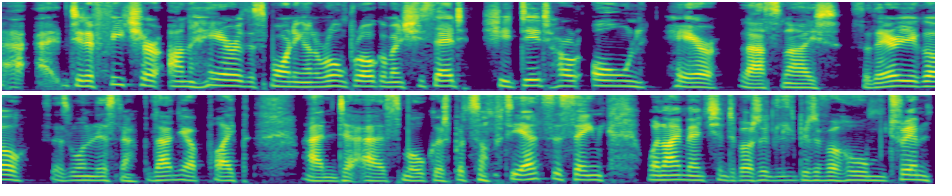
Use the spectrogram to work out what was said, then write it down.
uh, uh, did a feature on hair this morning on her own programme and she said she did her own hair last night. So there you go, says one listener. Put that in your pipe and uh, smoke it. But somebody else is saying, when I mentioned about a little bit of a home trim,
